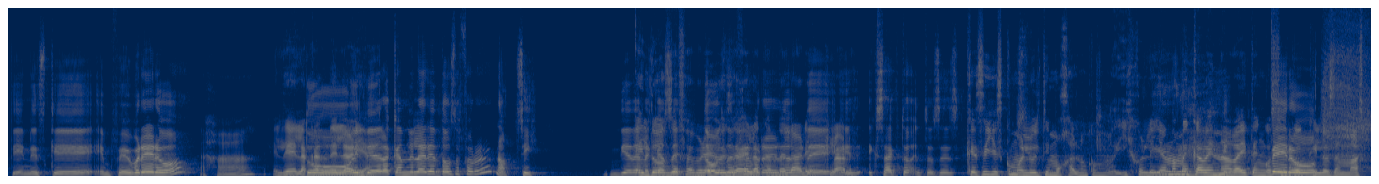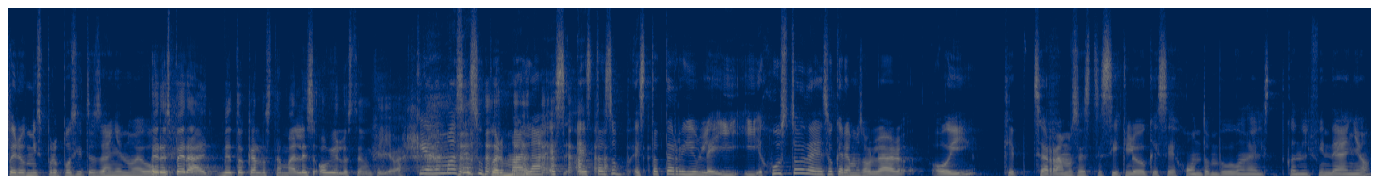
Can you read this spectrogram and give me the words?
tienes que en febrero... Ajá, el día de la Candelaria. ¿El día de la Candelaria, 2 de febrero? No, sí. Día de el 2 de febrero es Día de la Candelaria, claro. exacto, entonces... Que sí, es como pues el último jalón, como, híjole, ya no me cabe nada y tengo 5 kilos de más, pero mis propósitos de año nuevo... Pero espera, me tocan los tamales, obvio los tengo que llevar. Que además es súper mala, es, está, está terrible. Y, y, justo de eso queremos hablar hoy, que cerramos este ciclo que se junta un poco con el, con el fin de año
